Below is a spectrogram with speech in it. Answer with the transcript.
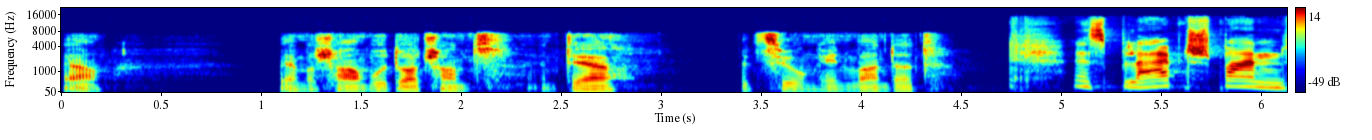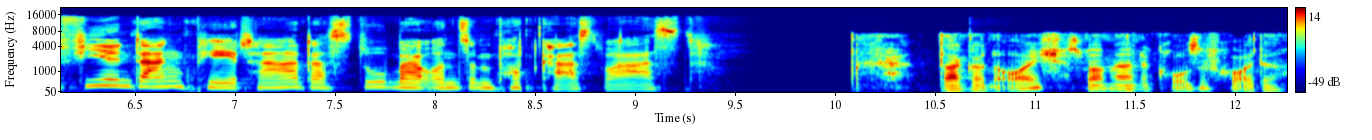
ja, werden wir schauen, wo Deutschland in der Beziehung hinwandert. Es bleibt spannend. Vielen Dank, Peter, dass du bei uns im Podcast warst. Danke an euch, es war mir eine große Freude.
